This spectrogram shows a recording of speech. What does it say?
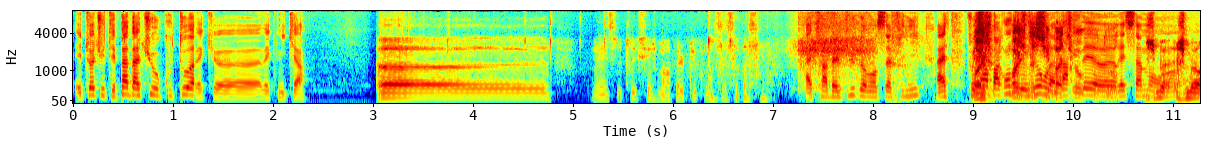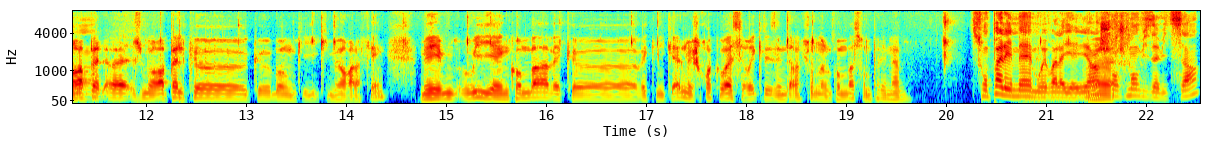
Et toi, tu t'es pas battu au couteau avec, euh, avec Mika. Euh... Mais le truc, c'est que je me rappelle plus comment ça s'est passé. Ah, tu te rappelles plus comment ça finit ah, Faut Moi, dire, je- par contre, moi, le jeu, on l'a refait euh, récemment. Je me, hein. je me rappelle, ouais, je me rappelle que, que bon, qui, meurt à la fin. Mais oui, il y a un combat avec euh, avec Michael, mais je crois que ouais, c'est vrai que les interactions dans le combat sont pas les mêmes. Sont pas les mêmes. Ouais, voilà, il y a, il y a un changement vis-à-vis de ça.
